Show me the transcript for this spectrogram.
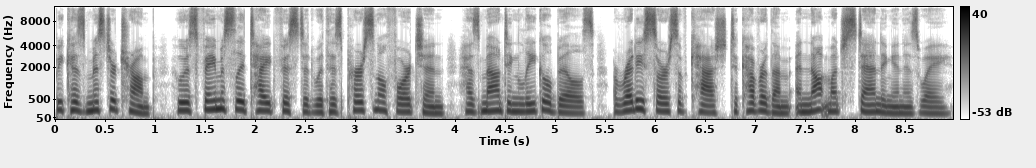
Because Mr. Trump, who is famously tight fisted with his personal fortune, has mounting legal bills, a ready source of cash to cover them, and not much standing in his way.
